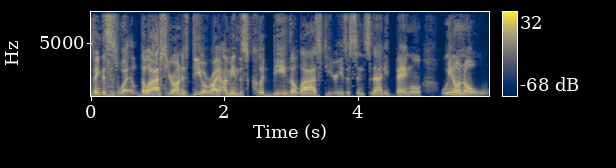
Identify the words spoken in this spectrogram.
I think this is what the last year on his deal, right? I mean, this could be the last year he's a Cincinnati Bengal. We don't know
